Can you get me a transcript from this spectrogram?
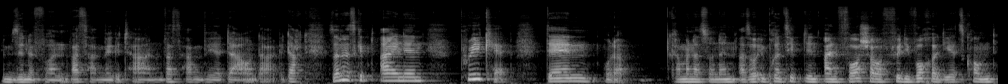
im Sinne von, was haben wir getan und was haben wir da und da gedacht, sondern es gibt einen Precap. Denn, oder kann man das so nennen? Also im Prinzip den, eine Vorschau für die Woche, die jetzt kommt.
